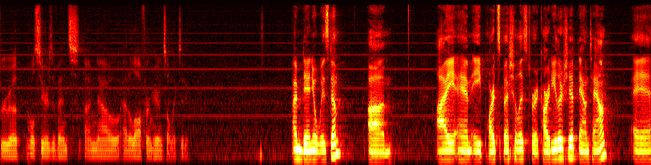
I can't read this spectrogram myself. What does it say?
through a whole series of events, I'm now at a law firm here in Salt Lake City. I'm Daniel Wisdom. Um, I am a part specialist for a car dealership downtown. Uh,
